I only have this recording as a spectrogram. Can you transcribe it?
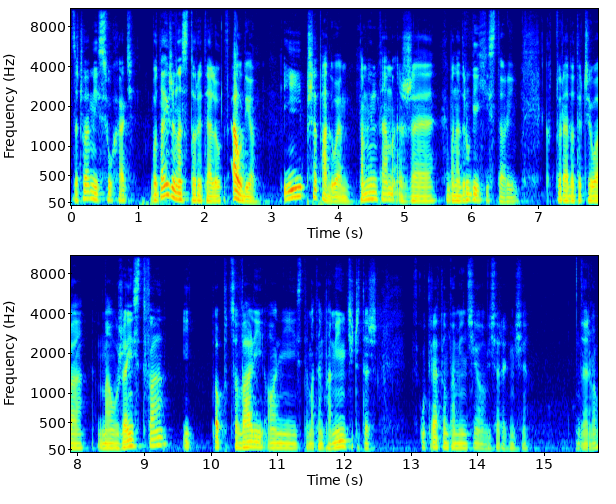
zacząłem jej słuchać bodajże na Storytelu w audio. I przepadłem. Pamiętam, że chyba na drugiej historii, która dotyczyła małżeństwa obcowali oni z tematem pamięci, czy też z utratą pamięci. O, wisiorek mi się zerwał.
